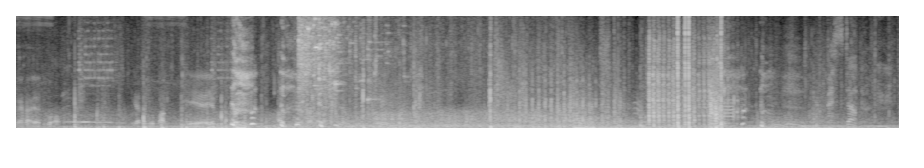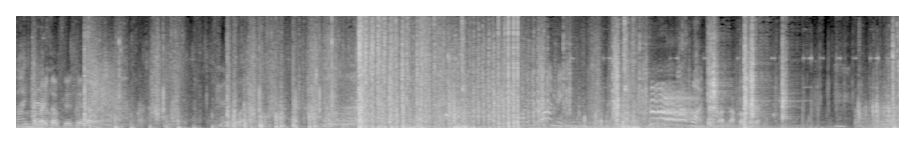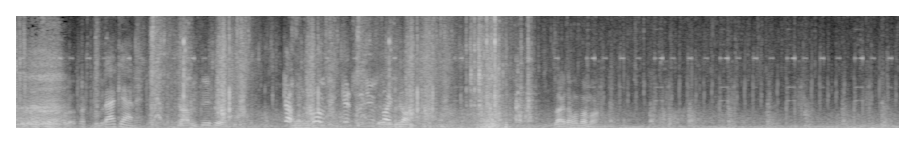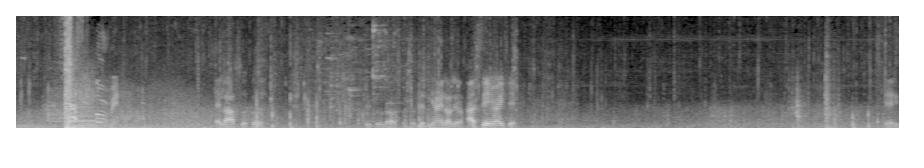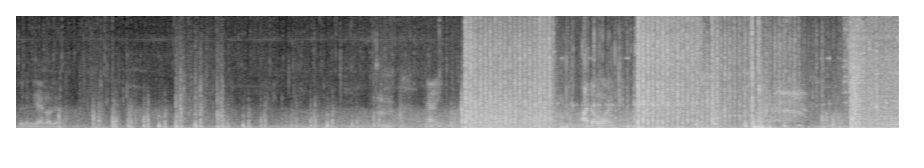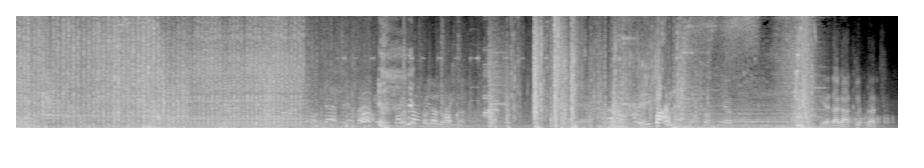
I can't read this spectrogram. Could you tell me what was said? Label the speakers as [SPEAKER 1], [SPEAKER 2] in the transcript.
[SPEAKER 1] Kaya na, to the Back to the up.
[SPEAKER 2] Find medical.
[SPEAKER 1] Right upstairs, yeah, that way.
[SPEAKER 2] Back at it.
[SPEAKER 3] We stay here.
[SPEAKER 4] Gas is closing. Get to the new safe zone.
[SPEAKER 1] Lại đóng cái mà.
[SPEAKER 4] Gas is moving.
[SPEAKER 1] Hey, last circle. Three, two last circle. They're behind all you.
[SPEAKER 3] I see him right there.
[SPEAKER 1] Yeah, he's behind all you.
[SPEAKER 3] Okay. I don't want.
[SPEAKER 4] Got gas inbound. Safe zone
[SPEAKER 1] All the low,
[SPEAKER 4] relocated.
[SPEAKER 1] sir.
[SPEAKER 3] Yeah.
[SPEAKER 1] Fuck. Yeah, that got clip that.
